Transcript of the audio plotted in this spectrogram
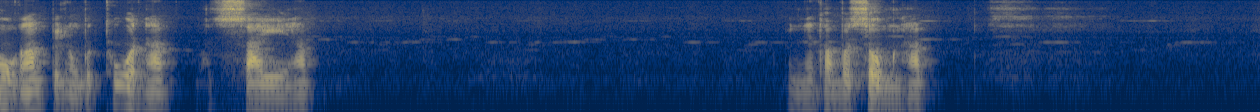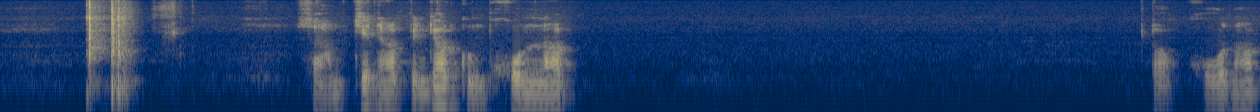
หกนะครับ เป็นหลวงปู่ทวดนะครับวัดไซนะครับ เป็นเนื้อทองผสมนะครับสามเจ็ดนะครับ เป็นยอดขุนพลนะครับดอกโค้ดนะครับ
